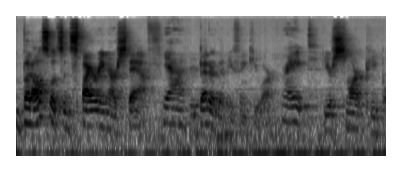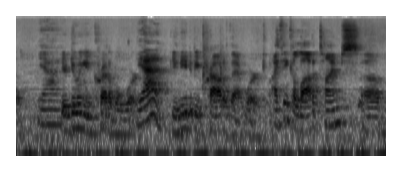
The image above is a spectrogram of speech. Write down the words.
But also it's inspiring our staff. Yeah, you're better than you think you are. Right. you're smart people. Yeah. you're doing incredible work. Yeah. You need to be proud of that work. I think a lot of times um,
